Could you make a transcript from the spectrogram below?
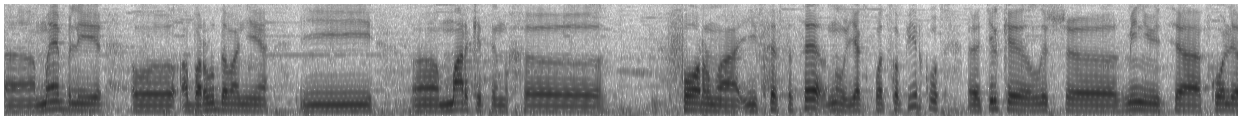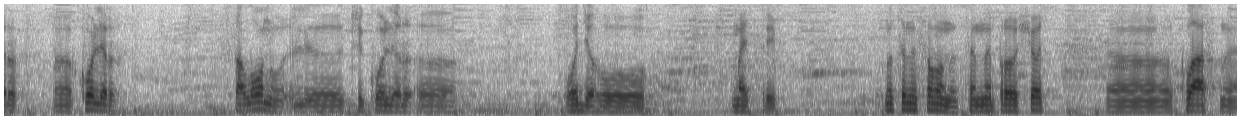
е, меблі, о, оборудовання і е, маркетинг. Е, Форма і все, все, все, ну як під копірку, е, тільки лише е, змінюється колір, е, колір салону е, чи колір е, одягу майстрів. Ну це не салони, це не про щось е, класне.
